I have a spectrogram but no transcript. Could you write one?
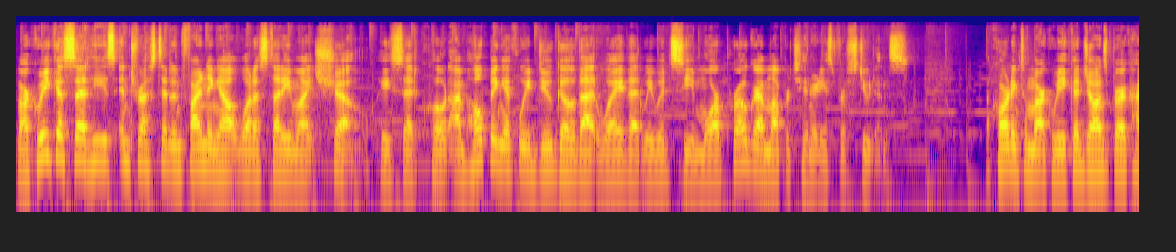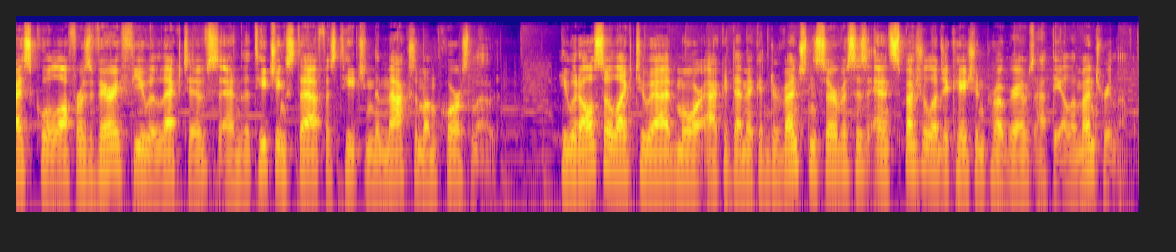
Markwica said he's interested in finding out what a study might show. He said, quote, I'm hoping if we do go that way that we would see more program opportunities for students. According to Markwica, Johnsburg High School offers very few electives, and the teaching staff is teaching the maximum course load. He would also like to add more academic intervention services and special education programs at the elementary level.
